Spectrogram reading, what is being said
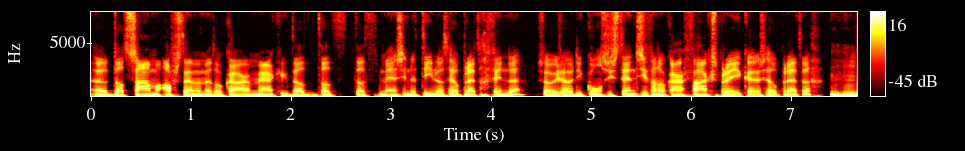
eh, dat samen afstemmen met elkaar, merk ik dat, dat, dat mensen in het team dat heel prettig vinden. Sowieso die consistentie van elkaar vaak spreken is heel prettig. Mhm.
